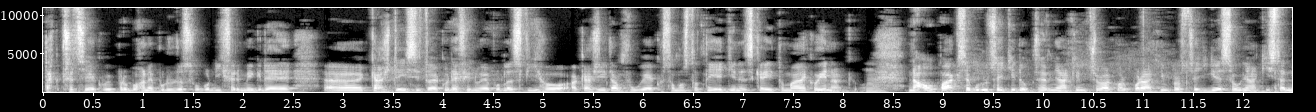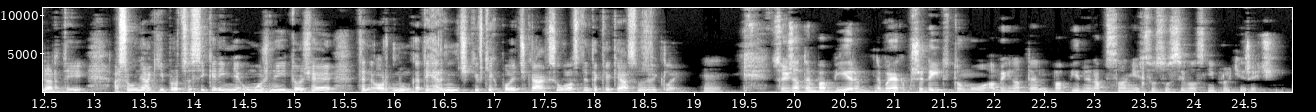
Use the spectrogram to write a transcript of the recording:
tak přece jakoby pro boha nepůjdu do svobodné firmy, kde uh, každý si to jako definuje podle svého a každý tam funguje jako samostatný jedinec, který to má jako jinak. Hmm. Naopak se budu cítit dobře v nějakém třeba korporátním prostředí, kde jsou nějaký standardy a jsou nějaký procesy, které mě umožní umožňují to, že ten ordnung a ty hrníčky v těch poličkách jsou vlastně tak, jak já jsem zvyklý. Hmm. Což na ten papír, nebo jak předejít tomu, abych na ten papír nenapsal něco, co si vlastně protiřečí?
